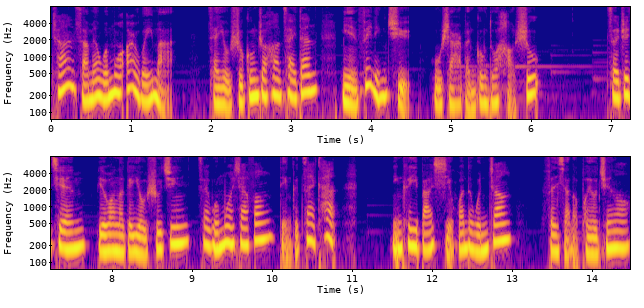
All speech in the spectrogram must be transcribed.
长按扫描文末二维码，在有书公众号菜单免费领取五十二本共读好书。走之前，别忘了给有书君在文末下方点个再看。您可以把喜欢的文章分享到朋友圈哦。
